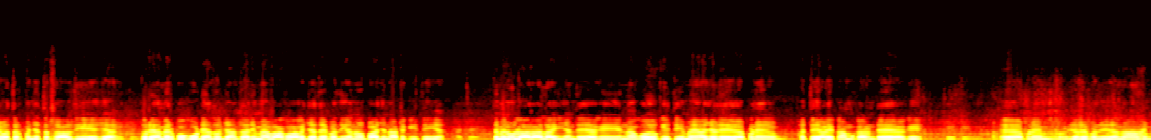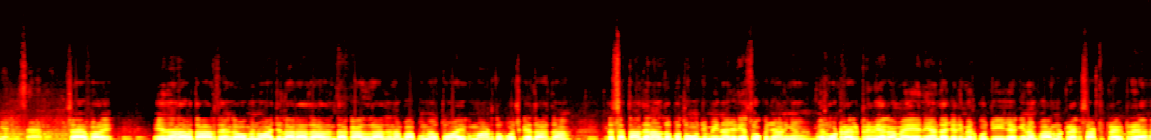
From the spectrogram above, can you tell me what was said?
74 75 ਸਾਲ ਦੀ ਏਜ ਆ। ਤੁਰਿਆ ਮੇਰੇ ਕੋ ਗੋਡਿਆਂ ਤੋਂ ਜਾਂਦਾ ਨਹੀਂ। ਮੈਂ ਵੱਖ-ਵੱਖ ਜਥੇਬੰਦੀਆਂ ਨਾਲ ਭੱਜ ਨੱਠ ਕੀਤੀ ਆ। ਅੱਛਾ ਜੀ। ਤੇ ਮੈਨੂੰ ਲਾਰਾ ਲਾਈ ਜਾਂਦੇ ਹੈਗੇ। ਇਹਨਾਂ ਕੋਲ ਕੀਤੀ ਮੈਂ ਆ ਜਿਹੜੇ ਆਪਣੇ ਫੱਤੇ ਵਾਲੇ ਕੰਮ ਕਰਨ ਦੇ ਹੈਗੇ। ਠੀਕ ਹੈ ਜੀ। ਇਹ ਆਪਣੇ ਜਥੇਬੰਦੀ ਦਾ ਨਾਮ ਹਾਂਜੀ ਹਾਂਜੀ ਸਾਹਿਬ। ਸੈਫ ਵਾਲੇ। ਠੀਕ ਹੈ ਜੀ। ਇਹਨਾਂ ਦਾ ਅਵਤਾਰ ਸਿੰਘ ਉਹ ਮੈਨੂੰ ਅੱਜ ਲਾਰਾ ਦਾ ਦਿੰਦਾ ਕੱਲ ਲਾ ਦੇਣਾ ਬਾਪੂ ਮੈਂ ਉਤੋਂ ਆਈ ਕਮਾਂਡ ਤੋਂ ਪੁੱਛ ਕੇ ਦੱਸਦਾ। ਤੇ ਸੱਤਾਂ ਦਿਨਾਂ ਤੋਂ ਤੂੰ ਜ਼ਮੀਨਾਂ ਜਿਹੜੀਆਂ ਸੁੱਕ ਜਾਣੀਆਂ। ਮੇਰੇ ਕੋਲ ਟਰੈਕਟਰ ਵੀ ਹੈਗਾ ਮੈਂ ਇਹ ਨਹੀਂ ਆਂਦਾ ਜਿਹੜੀ ਮੇਰੇ ਕੋਲ ਚੀਜ਼ ਹੈਗੀ ਨਾ ਫਾਰਮ ਟਰੈਕ 60 ਟਰੈਕਟਰ ਆ।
